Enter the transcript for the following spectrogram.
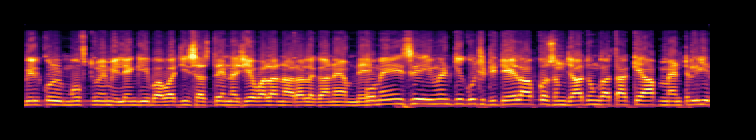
बिल्कुल मुफ़्त में मिलेंगी। बाबा जी, सस्ते नशे वाला नारा लगाना है हमने। तो मैं इस इवेंट की कुछ डिटेल आपको समझा दूँगा, ताकि आप मेंटली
